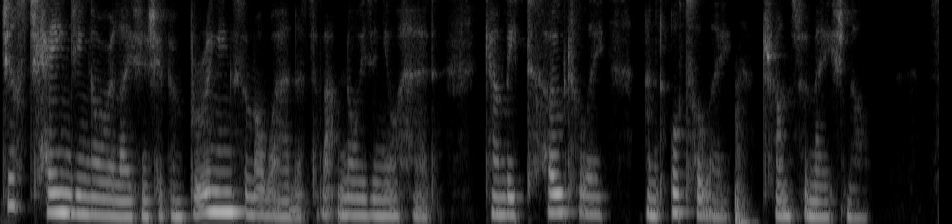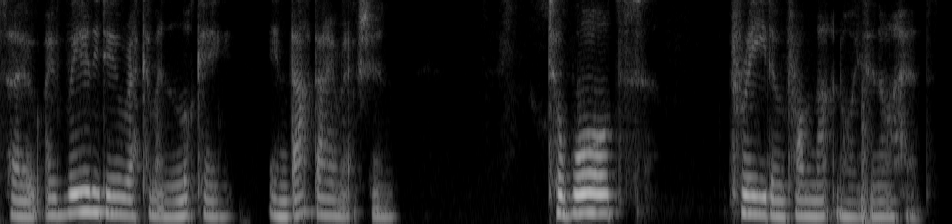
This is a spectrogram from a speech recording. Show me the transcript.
just changing your relationship and bringing some awareness to that noise in your head can be totally and utterly transformational so i really do recommend looking in that direction towards freedom from that noise in our heads.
